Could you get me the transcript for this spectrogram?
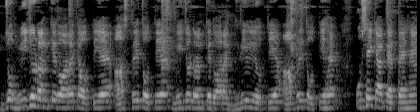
जो मीजोड्रम के द्वारा क्या होती है, आश्रित होती है मीजोड्रम के द्वारा घिरी हुई होती है, आवृत होती है, उसे क्या कहते हैं,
